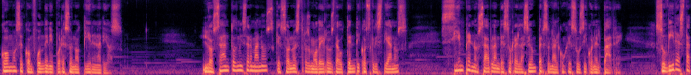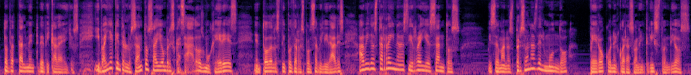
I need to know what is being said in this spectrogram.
cómo se confunden y por eso no tienen a Dios. Los santos, mis hermanos, que son nuestros modelos de auténticos cristianos, siempre nos hablan de su relación personal con Jesús y con el Padre. Su vida está totalmente dedicada a ellos. Y vaya que entre los santos hay hombres casados, mujeres, en todos los tipos de responsabilidades. Ha habido hasta reinas y reyes santos. Mis hermanos, personas del mundo, pero con el corazón en Cristo, en Dios.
